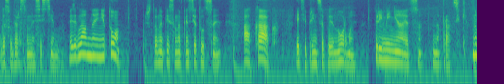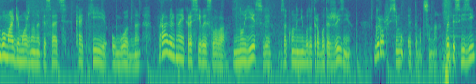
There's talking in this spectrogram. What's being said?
государственная система. Ведь главное не то, что написано в Конституции, а как эти принципы и нормы применяются на практике. На бумаге можно написать какие угодно правильные и красивые слова, но если законы не будут работать в жизни, грош всему этому цена. В этой связи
